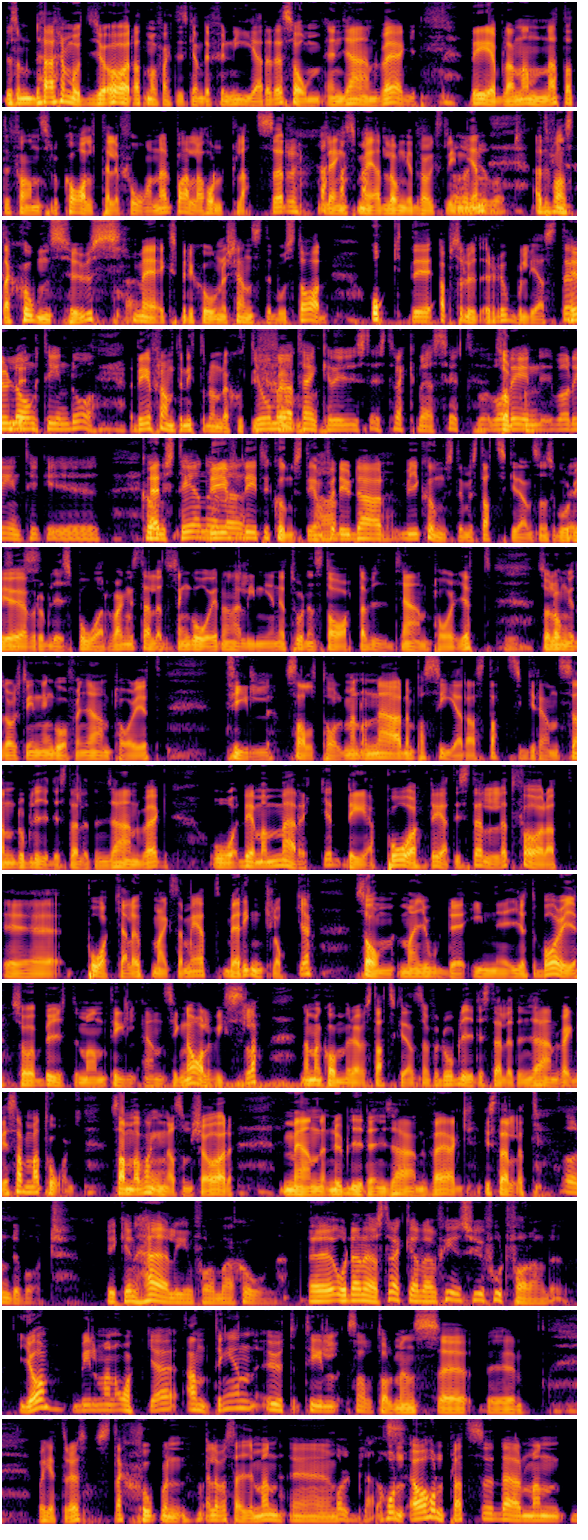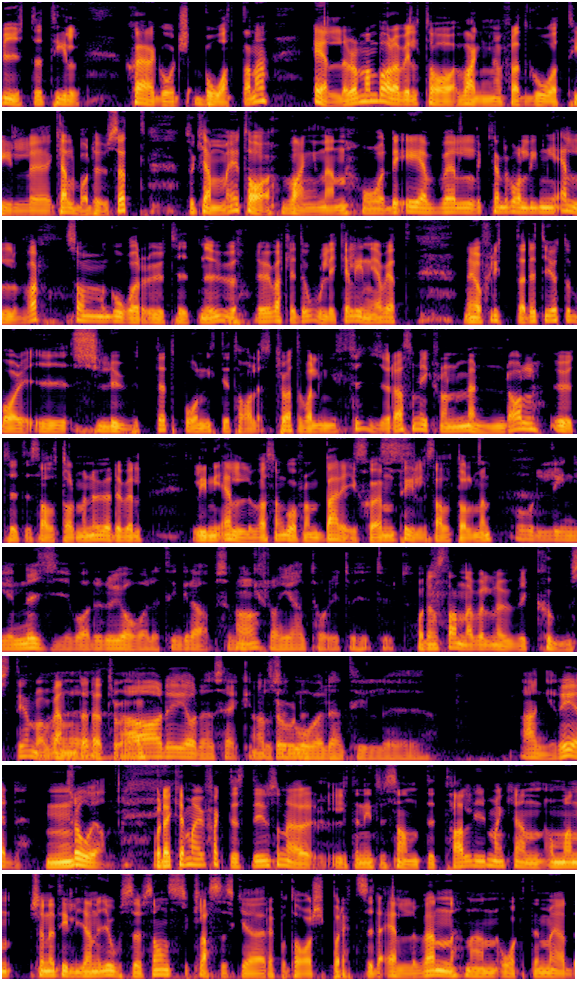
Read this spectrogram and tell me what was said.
Det som däremot gör att man faktiskt kan definiera det som en järnväg, det är bland annat att det fanns lokaltelefoner på alla hållplatser längs med Långedragslinjen. Att det fanns stationshus med expedition och tjänstebostad. Och det absolut roligaste, Hur långt in då? det, är fram till 1975. Jo, men jag tänker sträckmässigt. Var, Så- det, in, var det in till eh, Kungsten? Nej, det, är, det är till Kungsten, Ja. för det är ju där, vid Kungsten vid stadsgränsen så går det Precis. över och blir spårvagn istället. Sen går ju den här linjen, jag tror den startar vid Järntorget. Mm. Så Långedragslinjen går från Järntorget till Saltholmen och när den passerar stadsgränsen då blir det istället en järnväg. Och det man märker det på det är att istället för att eh, påkalla uppmärksamhet med ringklocka som man gjorde inne i Göteborg så byter man till en signalvissla när man kommer över stadsgränsen för då blir det istället en järnväg. Det är samma tåg, samma vagnar som kör men nu blir det en järnväg istället. Underbart. Vilken härlig information. Eh, och den här sträckan den finns ju fortfarande. Ja, vill man åka antingen ut till Saltholmens eh, eh, vad heter det, station, eller vad säger man? Eh, Hållplats. Håll, ja, hållplats där man byter till skärgårdsbåtarna. Eller om man bara vill ta vagnen för att gå till eh, kallbadhuset så kan man ju ta vagnen. Och det är väl, kan det vara linje 11 som går ut hit nu? Det har ju varit lite olika linjer. Jag vet när jag flyttade till Göteborg i slutet på 90-talet så tror jag att det var linje 4 som gick från Mölndal ut hit till Saltholm. Men nu är det väl linje 11 som går från Bergsjön till Saltholmen. Och linje 9 var det då jag var liten grabb som Ja. gick från Järntorget och hit ut. Och den stannar väl nu vid Kungsten och vänder där tror jag. Ja, det gör den säkert. Jag och så går väl den till eh, Angered, Mm. tror jag. Och där kan man ju faktiskt, det är en sån här liten intressant detalj man kan, om man känner till Janne Josefssons klassiska reportage på rätt sida älven när han åkte med,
